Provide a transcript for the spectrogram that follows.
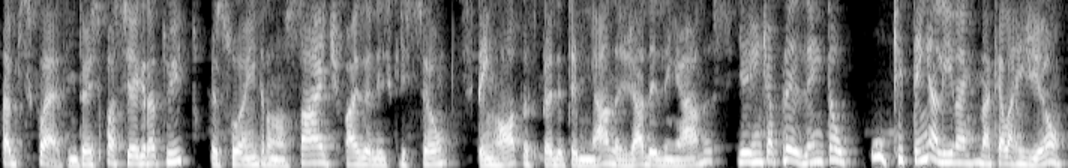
da bicicleta. Então, esse passeio é gratuito, a pessoa entra no site, faz a inscrição, tem rotas pré-determinadas, já desenhadas, e a gente apresenta o, o que tem ali na, naquela região,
